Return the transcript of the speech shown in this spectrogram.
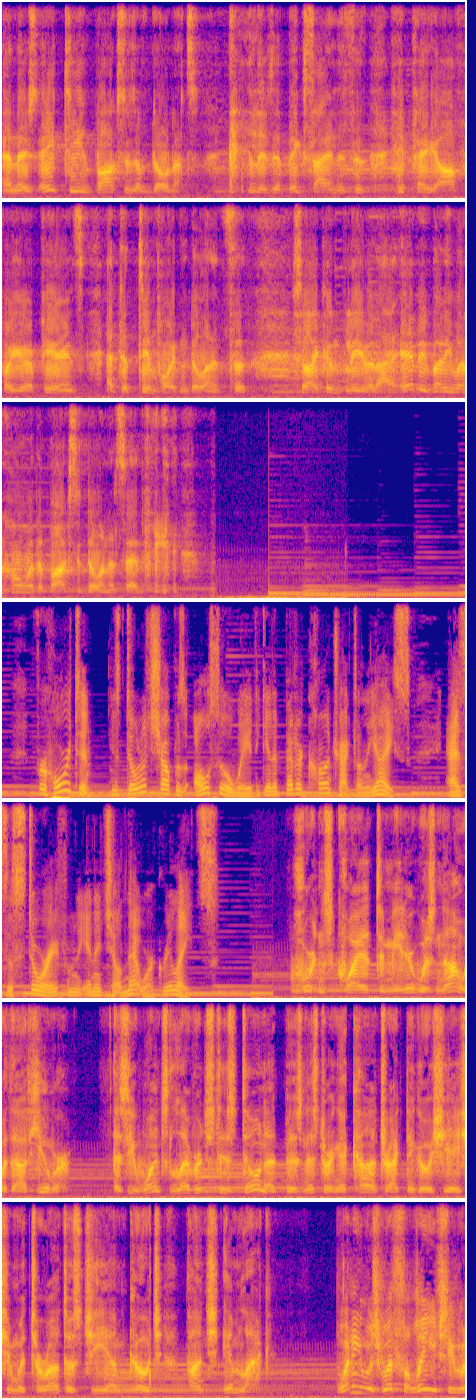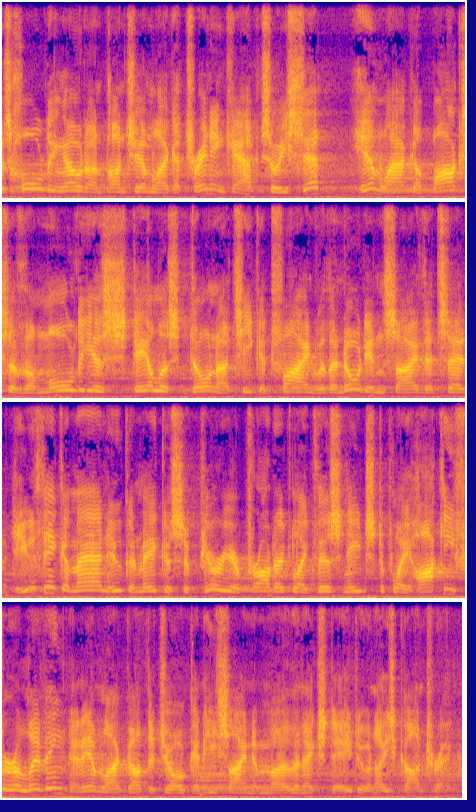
and there's 18 boxes of donuts. And there's a big sign that says, you pay off for your appearance at the Tim Horton Donuts. So, so I couldn't believe it. I, everybody went home with a box of donuts that For Horton, his donut shop was also a way to get a better contract on the ice, as the story from the NHL Network relates. Horton's quiet demeanor was not without humor, as he once leveraged his donut business during a contract negotiation with Toronto's GM coach, Punch Imlach. When he was with the Leafs, he was holding out on Punch Imlach at training camp, so he sent Imlach a box of the moldiest, stalest donuts he could find with a note inside that said, Do you think a man who can make a superior product like this needs to play hockey for a living? And Imlach got the joke and he signed him uh, the next day to a nice contract.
